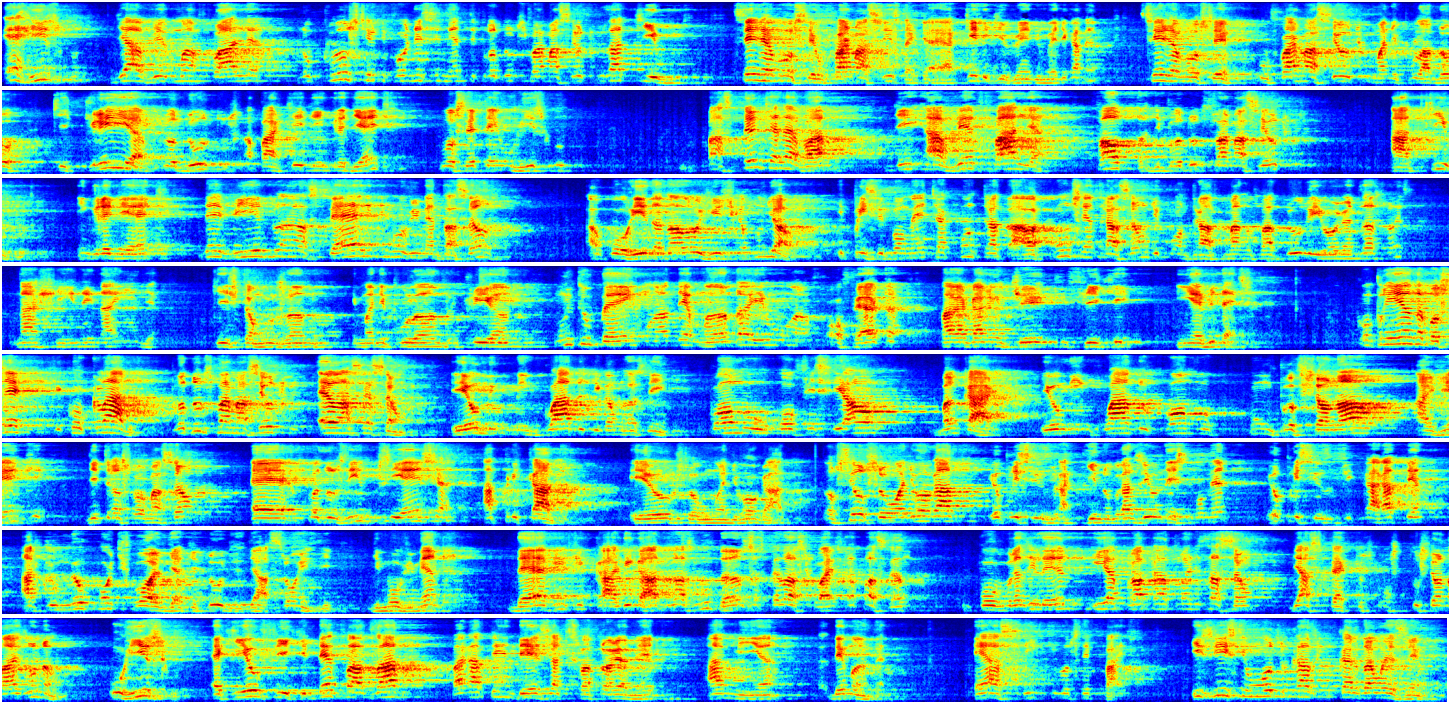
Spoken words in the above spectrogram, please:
É risco de haver uma falha no cluster de fornecimento de produtos farmacêuticos ativos Seja você o farmacista, que é aquele que vende o medicamento, seja você o farmacêutico manipulador que cria produtos a partir de ingredientes, você tem um risco bastante elevado de haver falha, falta de produtos farmacêuticos ativos, ingredientes, devido à série de movimentações ocorrida na logística mundial e principalmente a, a concentração de contratos, manufatura e organizações na China e na Índia, que estão usando e manipulando e criando muito bem uma demanda e uma oferta para garantir que fique em evidência. Compreenda você? Ficou claro? Produtos farmacêuticos é uma exceção. Eu me, me enquadro, digamos assim, como oficial bancário. Eu me enquadro como um profissional agente de transformação é, produzindo ciência aplicada. Eu sou um advogado. Então, se eu sou um advogado, eu preciso, aqui no Brasil, nesse momento, eu preciso ficar atento a que o meu portfólio de atitudes, de ações, de, de movimentos, devem ficar ligados às mudanças pelas quais está passando o povo brasileiro e a própria atualização de aspectos constitucionais ou não. O risco é que eu fique defasado para atender satisfatoriamente a minha demanda. É assim que você faz. Existe um outro caso que eu quero dar um exemplo.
